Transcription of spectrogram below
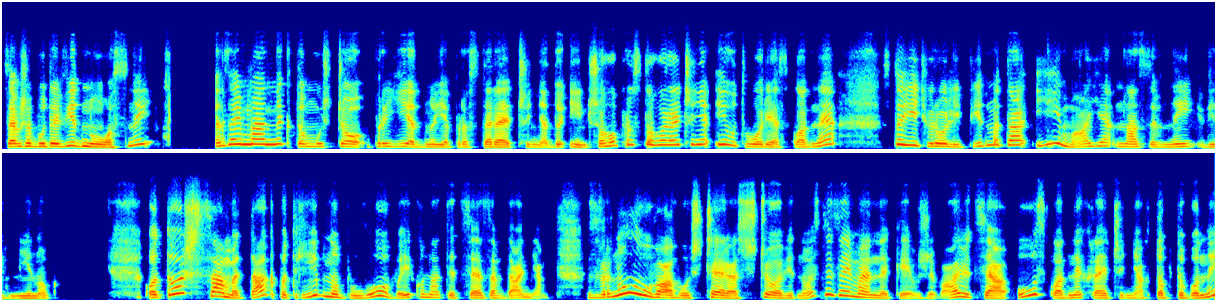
це вже буде відносний займенник, тому що приєднує просте речення до іншого простого речення і утворює складне, стоїть в ролі підмета і має називний відмінок. Отож, саме так потрібно було виконати це завдання. Звернули увагу ще раз, що відносні займенники вживаються у складних реченнях, тобто вони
